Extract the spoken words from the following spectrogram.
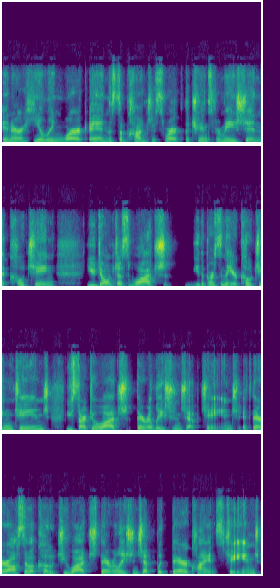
inner healing work and the subconscious work, the transformation, the coaching, you don't just watch the person that you're coaching change, you start to watch their relationship change. If they're also a coach, you watch their relationship with their clients change.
